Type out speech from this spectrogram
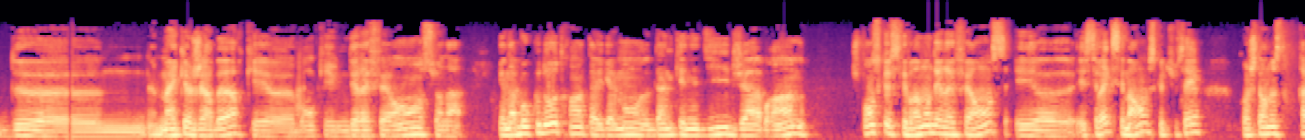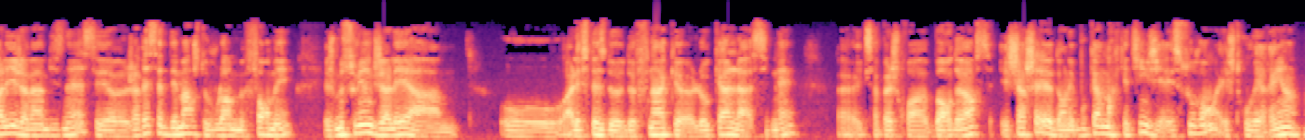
de euh, Michael Gerber qui est euh, bon qui est une des références il y en a il y en a beaucoup d'autres hein. tu as également euh, Dan Kennedy Jay Abraham je pense que c'est vraiment des références et, et c'est vrai que c'est marrant parce que tu sais quand j'étais en Australie, j'avais un business et j'avais cette démarche de vouloir me former. Et je me souviens que j'allais à au, à l'espèce de, de Fnac local à Sydney euh, qui s'appelle je crois Borders et je cherchais dans les bouquins de marketing j'y allais souvent et je trouvais rien.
